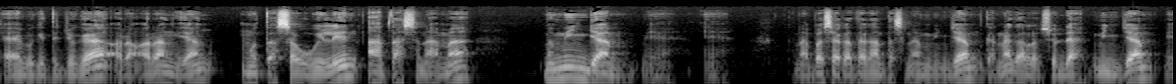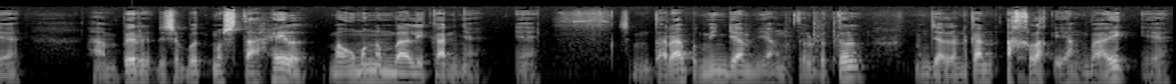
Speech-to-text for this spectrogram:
Ya, begitu juga orang-orang yang mutasawilin atas nama meminjam ya, ya. Kenapa saya katakan atas nama minjam? Karena kalau sudah minjam ya hampir disebut mustahil mau mengembalikannya ya. Sementara peminjam yang betul-betul menjalankan akhlak yang baik ya.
